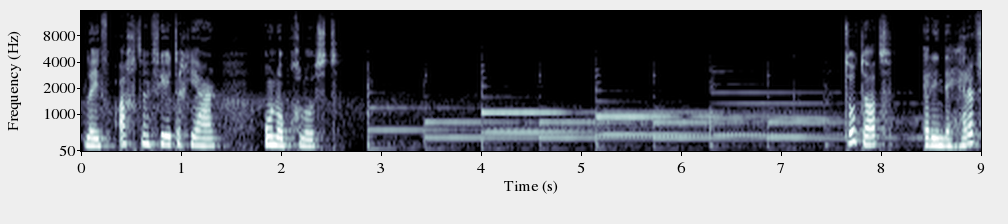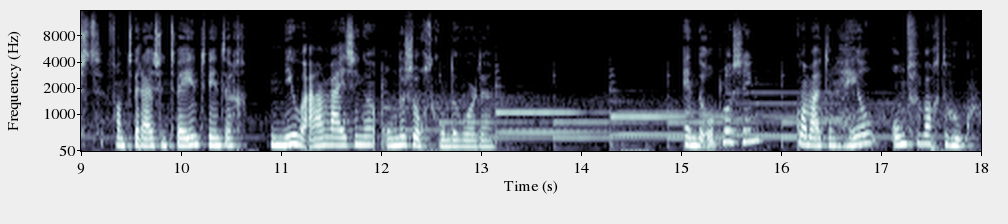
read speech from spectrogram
bleef 48 jaar onopgelost. Totdat er in de herfst van 2022 nieuwe aanwijzingen onderzocht konden worden. En de oplossing kwam uit een heel onverwachte hoek.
